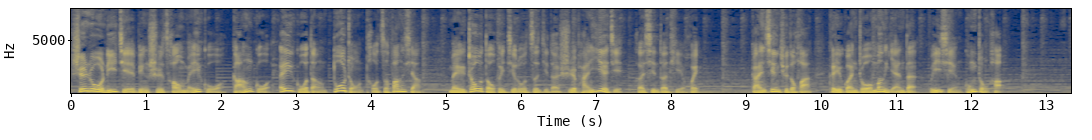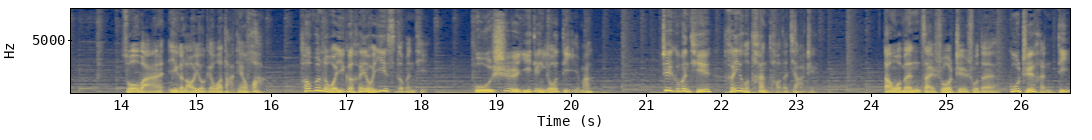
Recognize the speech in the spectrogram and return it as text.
深入理解并实操美股、港股、A 股等多种投资方向，每周都会记录自己的实盘业绩和心得体会。感兴趣的话，可以关注梦岩的微信公众号。昨晚一个老友给我打电话，他问了我一个很有意思的问题：股市一定有底吗？这个问题很有探讨的价值。当我们在说指数的估值很低，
